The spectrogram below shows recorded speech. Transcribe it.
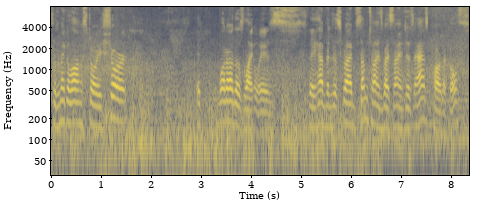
So, to make a long story short, it, what are those light waves? They have been described sometimes by scientists as particles.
